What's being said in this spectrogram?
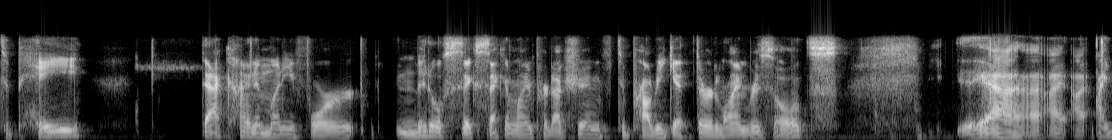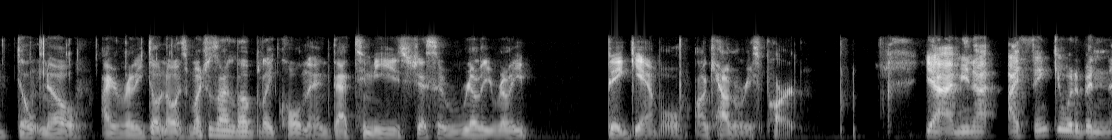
to pay that kind of money for middle six, second line production to probably get third line results. Yeah, I, I, I don't know. I really don't know. As much as I love Blake Coleman, that to me is just a really, really big gamble on Calgary's part. Yeah, I mean, I, I think it would have been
